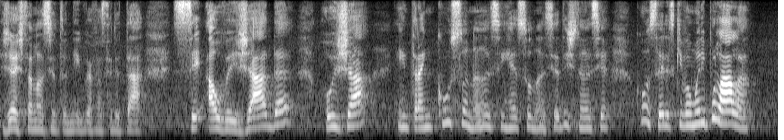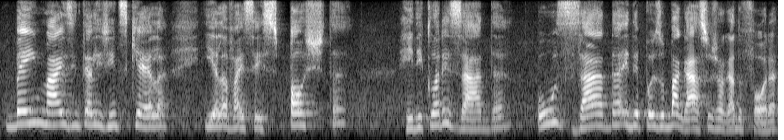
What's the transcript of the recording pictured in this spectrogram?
Já está na sintonia que vai facilitar ser alvejada ou já entrar em consonância, em ressonância à distância com seres que vão manipulá-la, bem mais inteligentes que ela, e ela vai ser exposta, ridicularizada, usada e depois o bagaço jogado fora,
